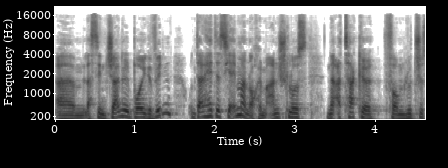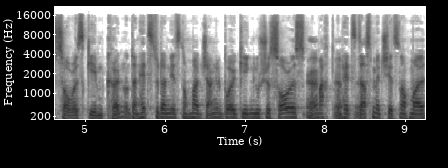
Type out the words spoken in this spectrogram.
ähm, lass den Jungle Boy gewinnen und dann hätte es ja immer noch im Anschluss eine Attacke vom Luchasaurus geben können und dann hättest du dann jetzt noch mal Jungle Boy gegen Luchasaurus ja, gemacht ja, und hättest ja. das Match jetzt noch mal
